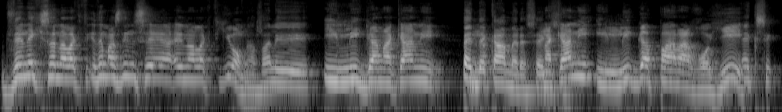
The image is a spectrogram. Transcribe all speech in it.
Δεν έχεις εναλλακτική, δεν μας δίνεις ε, εναλλακτική Να όμως. βάλει Η Λίγκα να κάνει... πέντε να, κάμερες έξι. να κάνει η Λίγκα παραγωγή. Έξι.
